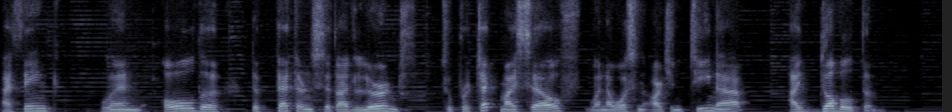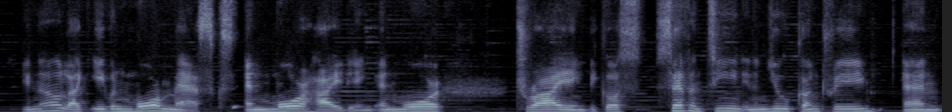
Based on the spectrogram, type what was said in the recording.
I think when all the the patterns that I learned to protect myself when I was in Argentina, I doubled them. You know, like even more masks and more hiding and more trying because 17 in a new country and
